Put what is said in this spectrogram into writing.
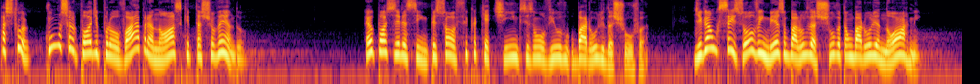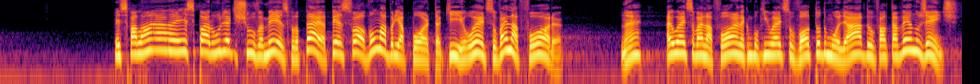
Pastor, como o senhor pode provar para nós que está chovendo? Eu posso dizer assim, pessoal, fica quietinho que vocês vão ouvir o barulho da chuva. Digamos que vocês ouvem mesmo o barulho da chuva, está um barulho enorme. Eles falam, ah, esse barulho é de chuva mesmo. Fala, pera, pessoal, vamos abrir a porta aqui. O Edson, vai lá fora. Né? Aí o Edson vai lá fora, daqui a um pouquinho o Edson volta todo molhado. Fala, tá vendo, gente?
